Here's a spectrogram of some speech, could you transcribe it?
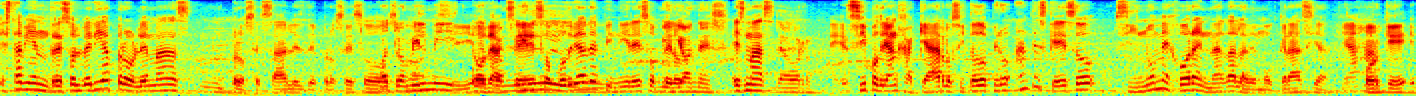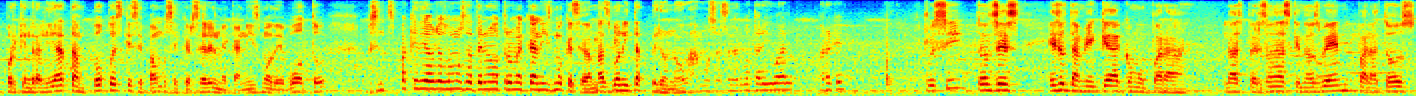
está bien, resolvería problemas mm, procesales, de procesos. Cuatro ¿no? mil mi- Sí, o de acceso. Podría definir eso, pero... millones Es más, de ahorro. eh, sí podrían hackearlos y todo, pero antes que eso, si no mejora en nada la democracia, Ajá. porque, porque en realidad tampoco es que sepamos ejercer el mecanismo de voto, pues entonces ¿para qué diablos vamos a tener otro mecanismo que sea más bonita, pero no vamos a saber votar igual? ¿Para qué? Pues sí, entonces eso también queda como para las personas que nos ven, para todos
